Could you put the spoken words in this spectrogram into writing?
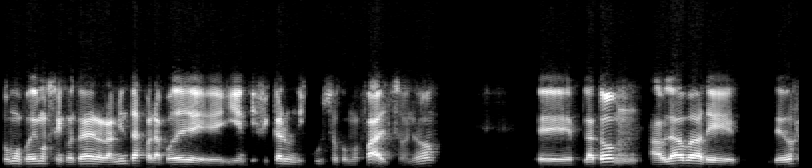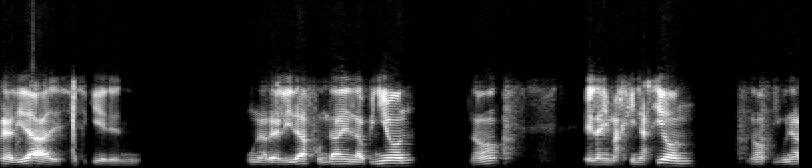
cómo podemos encontrar herramientas para poder eh, identificar un discurso como falso, ¿no? Eh, Platón hablaba de de dos realidades, si se quieren. Una realidad fundada en la opinión, ¿no? en la imaginación, ¿no? y una,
